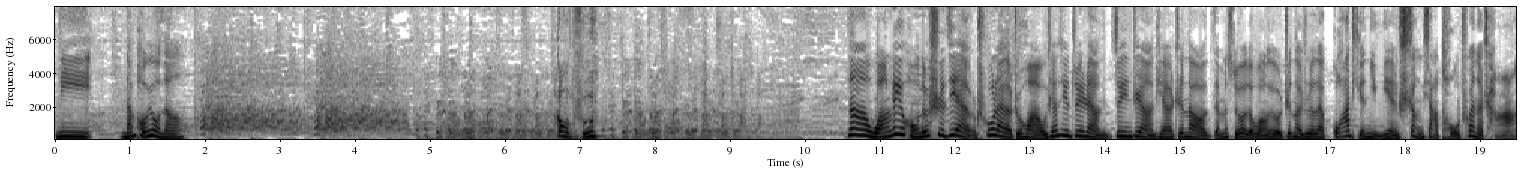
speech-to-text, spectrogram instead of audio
你男朋友呢？”告辞。那王力宏的事件出来了之后啊，我相信最近两最近这两天，真的咱们所有的网友真的就是在瓜田里面上下头串的茶，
